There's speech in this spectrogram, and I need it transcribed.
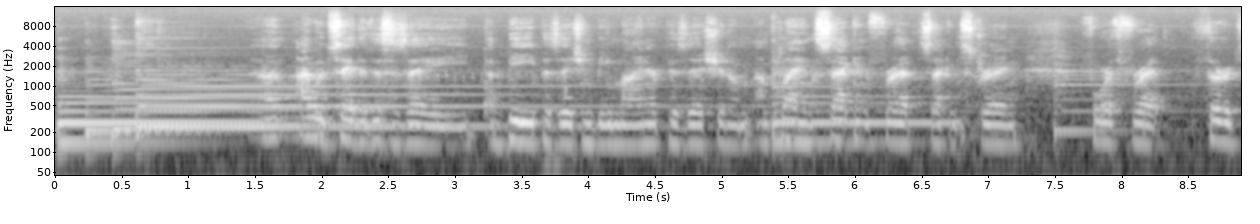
uh, I would say that this is a, a B position, B minor position. I'm, I'm playing second fret, second string, fourth fret, third,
